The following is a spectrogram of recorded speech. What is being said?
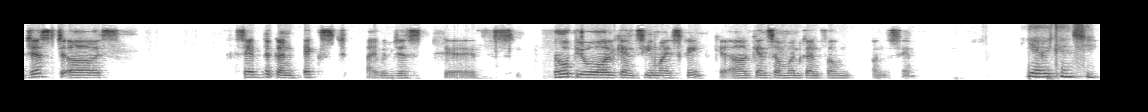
just set the context, I would just, I hope you all can see my screen. Can someone confirm on the same? Yeah, we can see.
